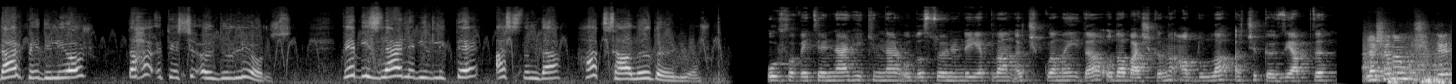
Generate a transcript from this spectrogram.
darp ediliyor, daha ötesi öldürülüyoruz. Ve bizlerle birlikte aslında halk sağlığı da ölüyor. Urfa Veteriner Hekimler Odası önünde yapılan açıklamayı da Oda Başkanı Abdullah Açıkgöz yaptı. Yaşanan bu şiddet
